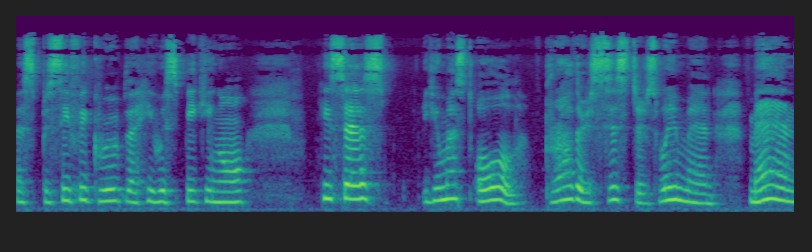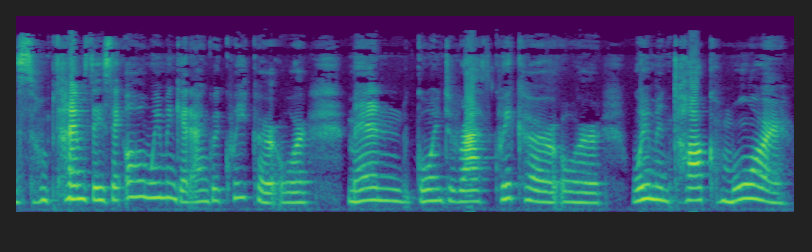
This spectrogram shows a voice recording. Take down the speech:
a specific group that he was speaking all he says you must all brothers sisters women men sometimes they say oh women get angry quicker or men go into wrath quicker or women talk more.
